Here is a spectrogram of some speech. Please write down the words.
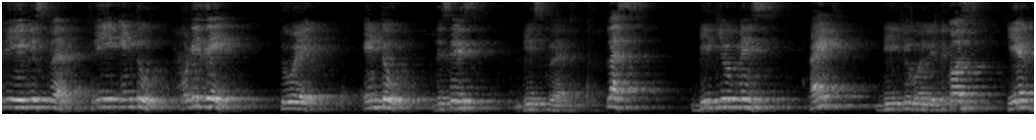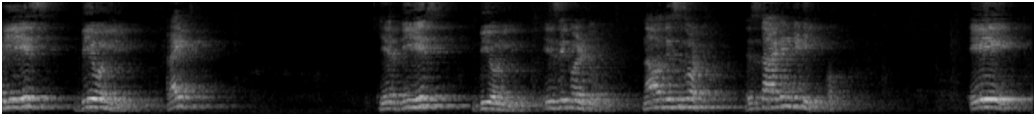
3ab square 3 into what is a 2a into this is b square plus b cube means right? b cube only because here b is b only right? Here b is b only is equal to now this is what? This is the identity a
